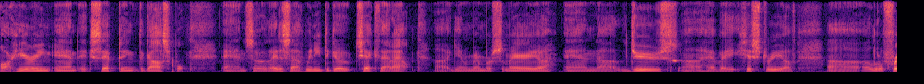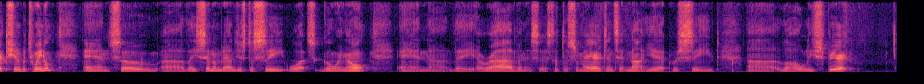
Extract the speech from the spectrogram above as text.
are hearing and accepting the gospel. And so they decide we need to go check that out. Uh, again, remember Samaria and uh, Jews uh, have a history of uh, a little friction between them. And so uh, they send them down just to see what's going on. And uh, they arrive, and it says that the Samaritans had not yet received the Holy Spirit.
